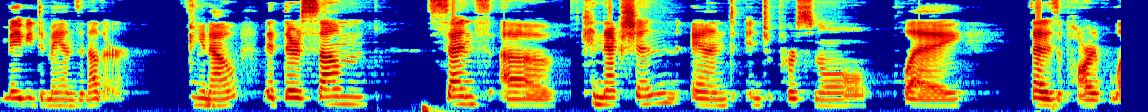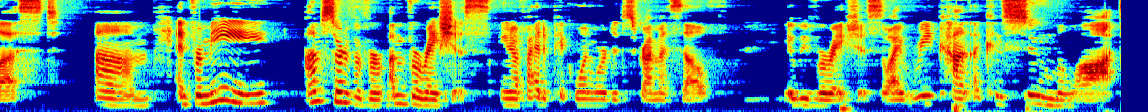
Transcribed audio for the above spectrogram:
maybe demands another. You know, that there's some sense of connection and interpersonal play that is a part of lust. Um, and for me, I'm sort of a ver- I'm voracious. You know, if I had to pick one word to describe myself, it would be voracious. So I read, con- I consume a lot.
